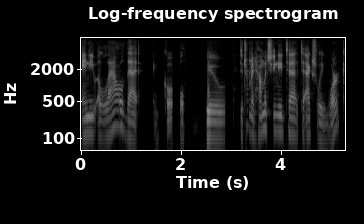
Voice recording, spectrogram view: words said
and you allow that goal to determine how much you need to to actually work.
